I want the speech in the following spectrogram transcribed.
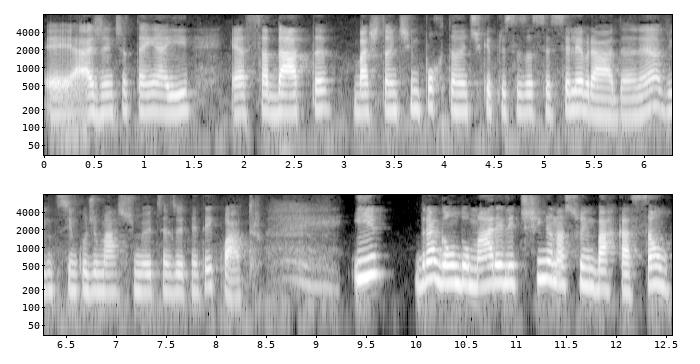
é a gente tem aí essa data bastante importante que precisa ser celebrada, né? 25 de março de 1884. E Dragão do Mar, ele tinha na sua embarcação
